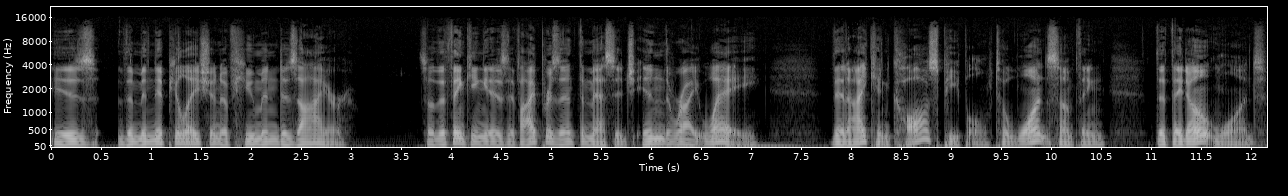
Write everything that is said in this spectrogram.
is the manipulation of human desire. So the thinking is if I present the message in the right way, then I can cause people to want something that they don't want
